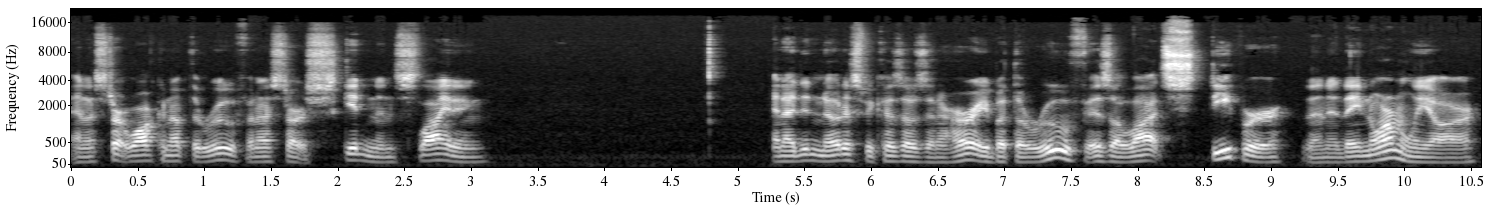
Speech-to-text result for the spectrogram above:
and I start walking up the roof and I start skidding and sliding. And I didn't notice because I was in a hurry, but the roof is a lot steeper than they normally are.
